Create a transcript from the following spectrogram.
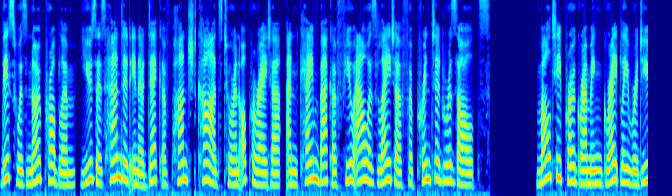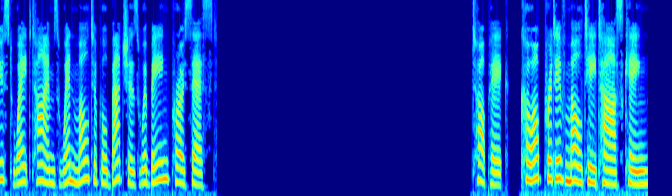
this was no problem, users handed in a deck of punched cards to an operator, and came back a few hours later for printed results. Multiprogramming greatly reduced wait times when multiple batches were being processed. Topic: Cooperative multitasking.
